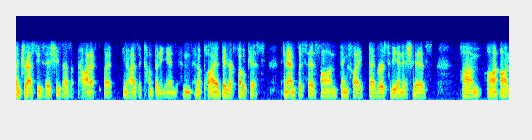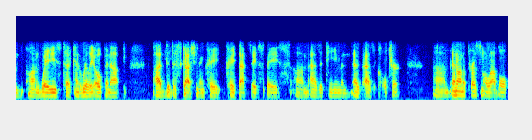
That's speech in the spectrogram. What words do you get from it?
address these issues as a product, but you know, as a company, and, and, and apply a bigger focus and emphasis on things like diversity initiatives, um, on, on, on ways to kind of really open up uh, the discussion and create create that safe space um, as a team and as, as a culture. Um, and on a personal level,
